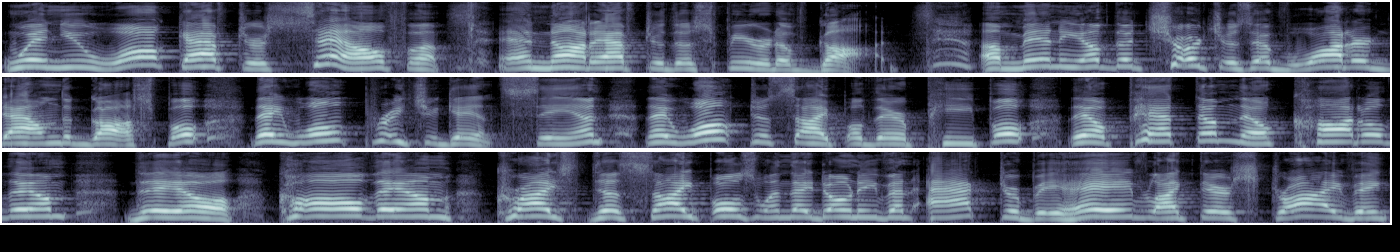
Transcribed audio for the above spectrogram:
when you walk after self uh, and not after the Spirit of God. Uh, many of the churches have watered down the gospel. They won't preach against sin. They won't disciple their people. They'll pet them. They'll coddle them. They'll call them Christ's disciples when they don't even act or behave like they're striving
